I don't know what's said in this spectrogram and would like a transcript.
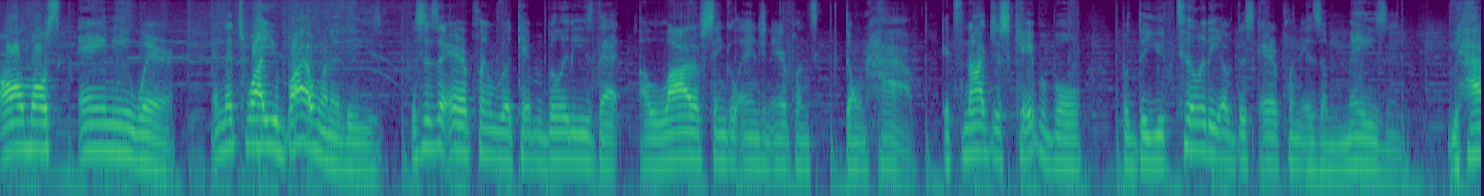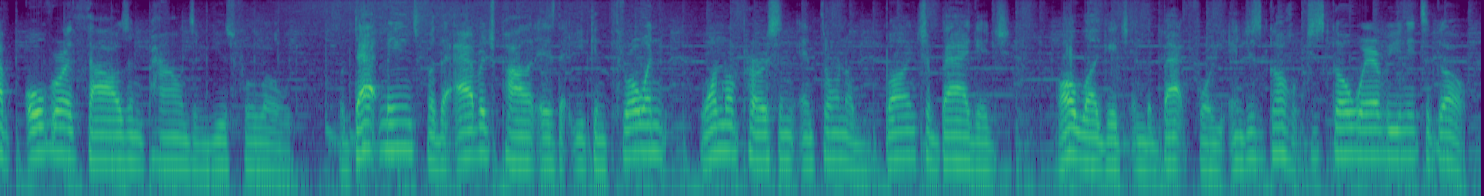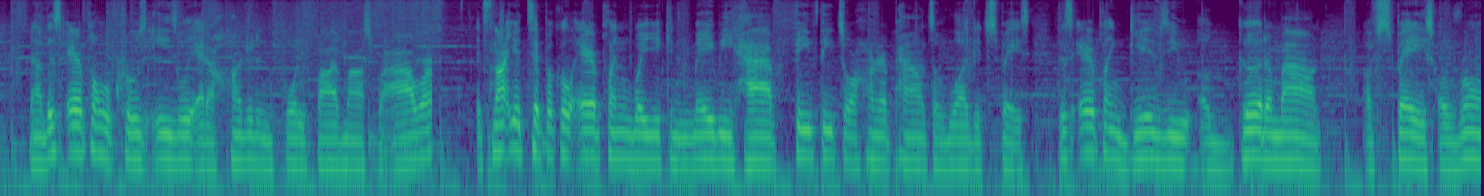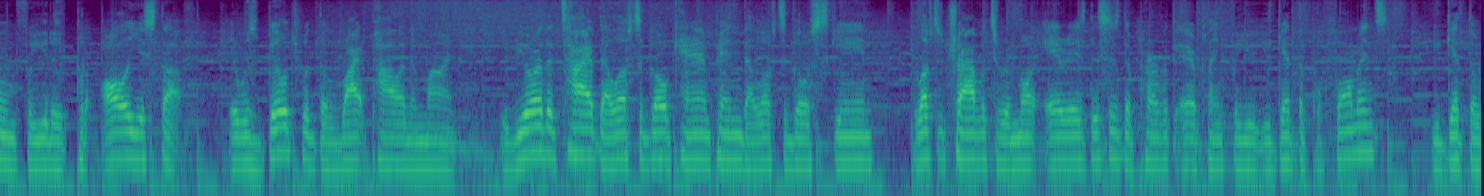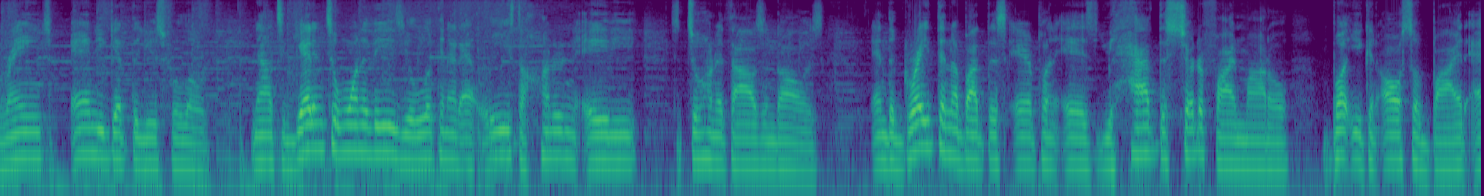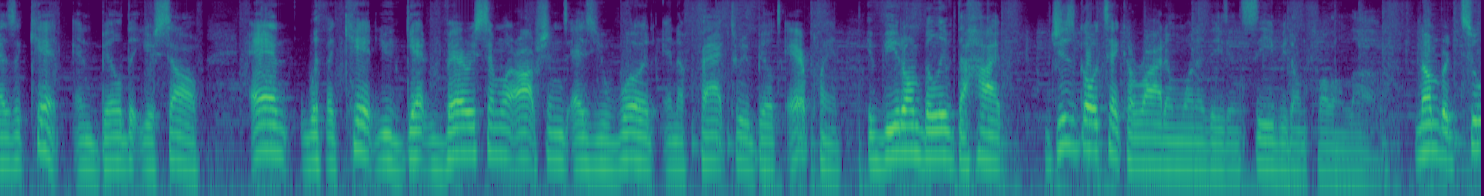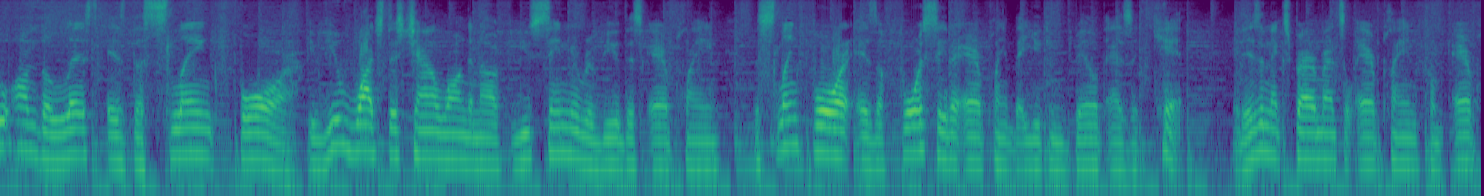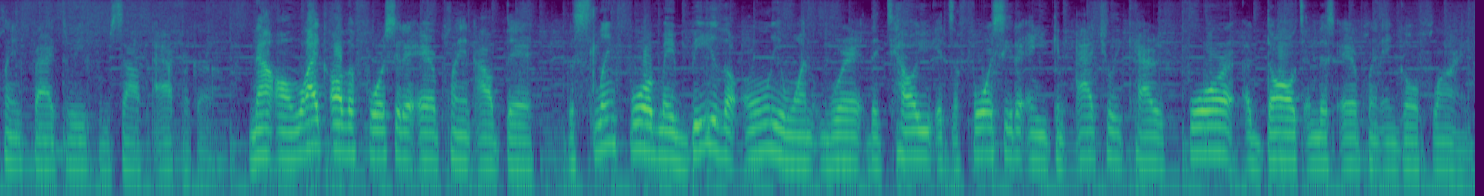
almost anywhere. And that's why you buy one of these. This is an airplane with capabilities that a lot of single engine airplanes don't have. It's not just capable, but the utility of this airplane is amazing. You have over a thousand pounds of useful load. What that means for the average pilot is that you can throw in one more person and throw in a bunch of baggage or luggage in the back for you and just go. Just go wherever you need to go. Now this airplane will cruise easily at 145 miles per hour. It's not your typical airplane where you can maybe have 50 to 100 pounds of luggage space. This airplane gives you a good amount of space or room for you to put all your stuff. It was built with the right pilot in mind. If you're the type that loves to go camping, that loves to go skiing, loves to travel to remote areas, this is the perfect airplane for you. You get the performance, you get the range, and you get the useful load. Now, to get into one of these, you're looking at at least 180 to 200 thousand dollars. And the great thing about this airplane is you have the certified model, but you can also buy it as a kit and build it yourself. And with a kit, you get very similar options as you would in a factory built airplane. If you don't believe the hype, just go take a ride in one of these and see if you don't fall in love. Number two on the list is the Sling 4. If you've watched this channel long enough, you've seen me review this airplane. The Sling 4 is a four-seater airplane that you can build as a kit. It is an experimental airplane from Airplane Factory from South Africa. Now, unlike all the four-seater airplane out there, the Sling 4 may be the only one where they tell you it's a four seater and you can actually carry four adults in this airplane and go flying.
